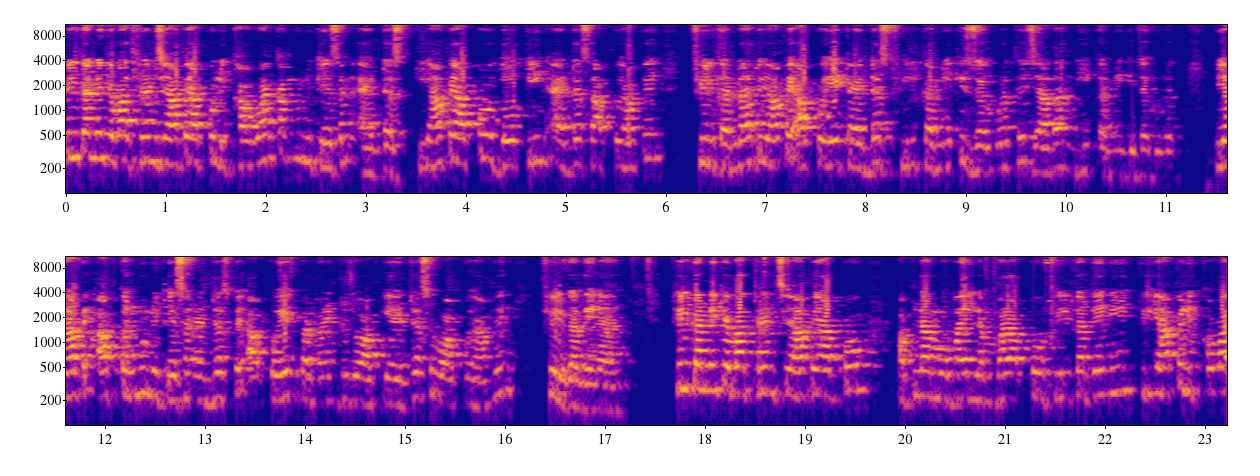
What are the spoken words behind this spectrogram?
फिल करने के बाद फ्रेंड्स यहाँ पे आपको लिखा हुआ है कम्युनिकेशन एड्रेस तो यहाँ पे आपको दो तीन एड्रेस आपको यहाँ पे फिल करना है। तो यहाँ पे आपको एक एड्रेस फिल करने की ज़रूरत है, ज़्यादा नहीं करने की ज़रूरत। तो यहाँ पे आप कम्युनिकेशन एड्रेस पे आपको एक परमानेंट जो आपकी एड्रेस है, वो आपको यहाँ पे फिल कर देना है। फिल करने के बाद फ्रेंड्स यहाँ पे आपको अपना मोबाइल नंबर आपको फिल कर देनी है। फिर यहाँ पे लिखा हुआ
